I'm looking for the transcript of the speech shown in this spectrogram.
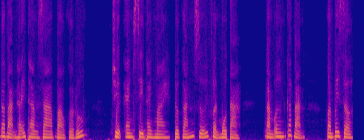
các bạn hãy tham gia vào group Chuyện MC Thanh Mai được gắn dưới phần mô tả. Cảm ơn các bạn. Còn bây giờ,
